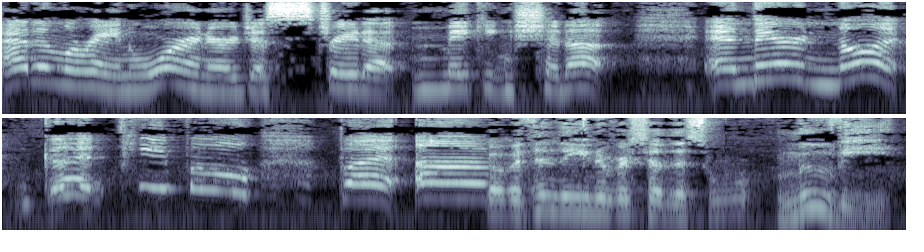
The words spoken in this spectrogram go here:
Ed and Lorraine Warren are just straight up making shit up, and they're not good people. But um, but within the universe of this w- movie,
